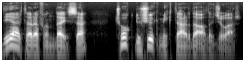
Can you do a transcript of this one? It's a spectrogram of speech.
Diğer tarafında ise çok düşük miktarda alıcı var.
